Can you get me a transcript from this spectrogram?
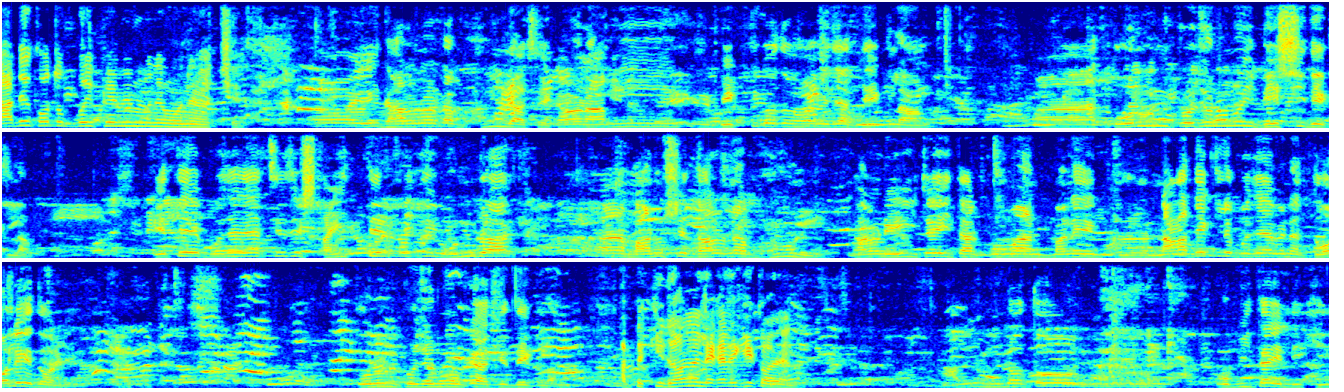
তাদের কত বইপ্রেমী মনে মনে হচ্ছে? এই ধারণাটা ভুল আছে, কারণ আমি ব্যক্তিগতভাবে যা দেখলাম তরুণ প্রজন্মই বেশি দেখলাম। এতে বোঝা যাচ্ছে যে সাহিত্যের প্রতি অনুরাগ মানুষের ধারণা ভুল, কারণ এইটাই তার প্রমাণ। মানে না দেখলে বোঝা যাবে না, দলে দলে। তরুণ প্রজন্মকে আজকে দেখলাম। আপনি কী ধরনের লেখালেখি করেন? আমি মূলত কবিতায় লিখি।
